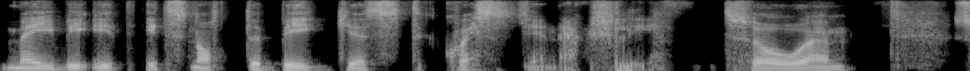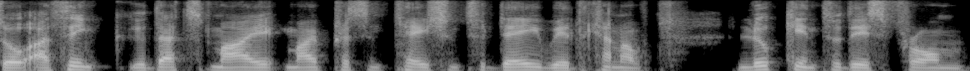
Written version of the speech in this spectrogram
maybe it, it's not the biggest question actually. So, um, so I think that's my my presentation today with kind of look into this from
